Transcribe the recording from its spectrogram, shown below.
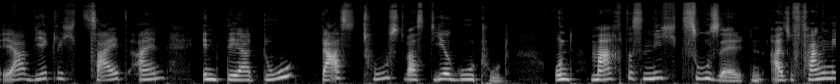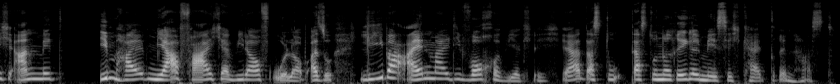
ja wirklich Zeit ein, in der du das tust, was dir gut tut und mach das nicht zu selten. Also fang nicht an mit im halben Jahr fahre ich ja wieder auf Urlaub. Also lieber einmal die Woche wirklich, ja, dass du, dass du eine Regelmäßigkeit drin hast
